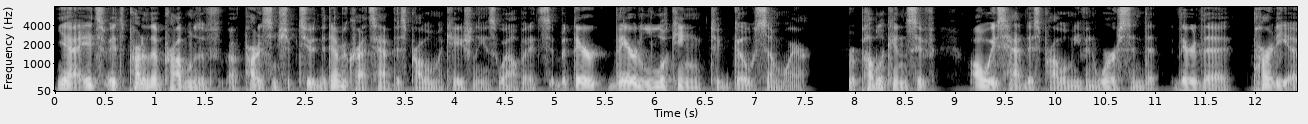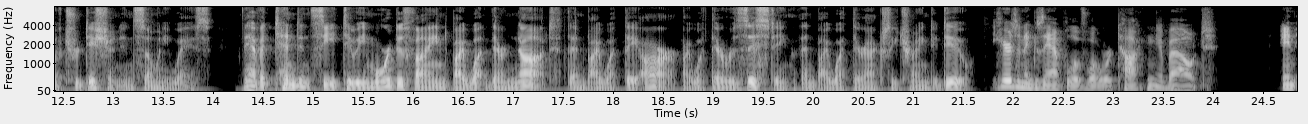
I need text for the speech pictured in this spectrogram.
Yeah, it's it's part of the problems of, of, partisanship too. And the Democrats have this problem occasionally as well, but it's but they're they're looking to go somewhere. Republicans have always had this problem even worse in that they're the party of tradition in so many ways. They have a tendency to be more defined by what they're not than by what they are, by what they're resisting than by what they're actually trying to do. Here's an example of what we're talking about. An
